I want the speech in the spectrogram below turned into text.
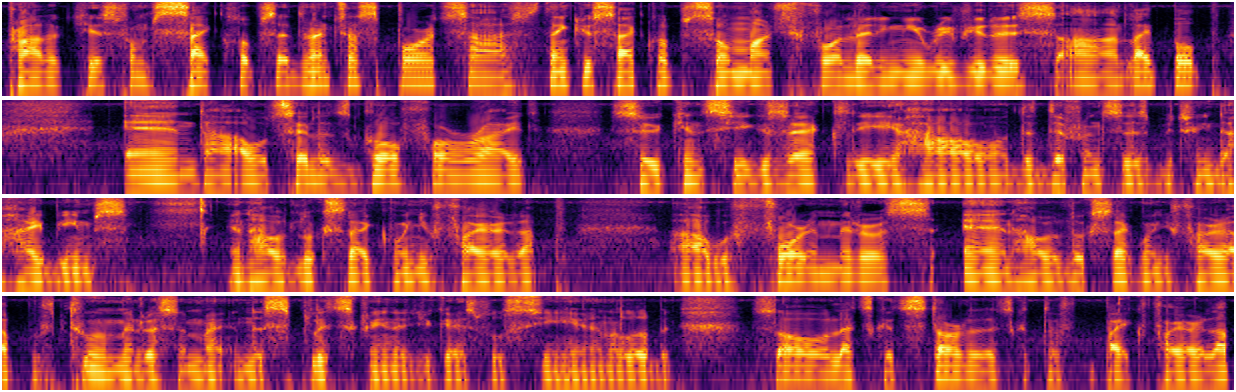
product is from Cyclops Adventure Sports. Uh, thank you Cyclops so much for letting me review this uh, light bulb and uh, I would say let's go for a ride so you can see exactly how the differences between the high beams and how it looks like when you fire it up uh, with four emitters and how it looks like when you fire it up with two emitters in, my, in the split screen that you guys will see here in a little bit. So let's get started. Let's get the bike fired up.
